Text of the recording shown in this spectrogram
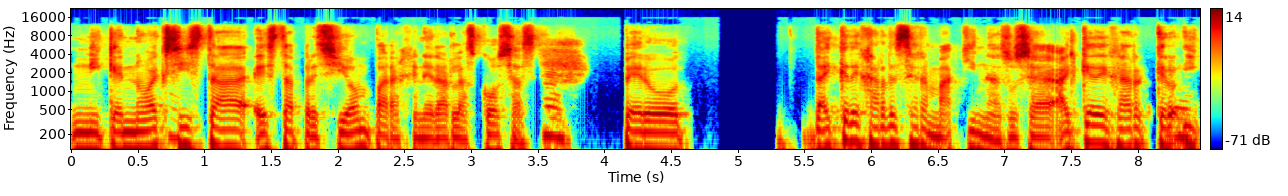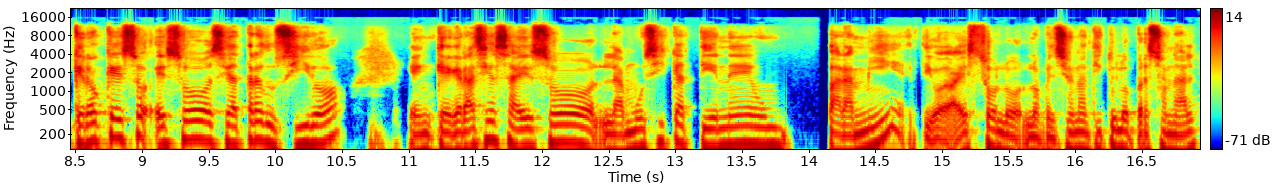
ni que no exista esta presión para generar las cosas, pero hay que dejar de ser máquinas, o sea, hay que dejar, y creo que eso, eso se ha traducido en que gracias a eso la música tiene un, para mí, digo, esto lo, lo menciono a título personal,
